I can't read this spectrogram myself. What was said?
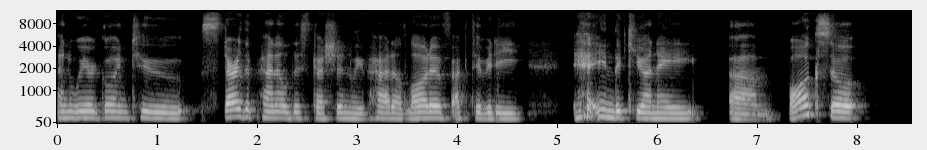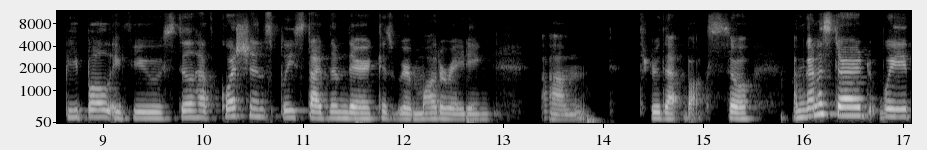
And we're going to start the panel discussion. We've had a lot of activity in the Q&A um, box. So people, if you still have questions, please type them there because we're moderating um, through that box. So I'm going to start with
